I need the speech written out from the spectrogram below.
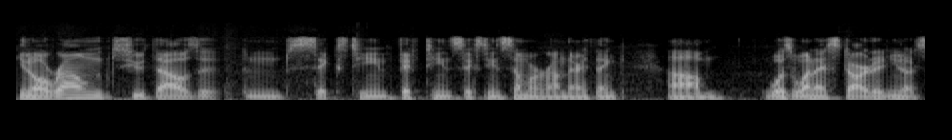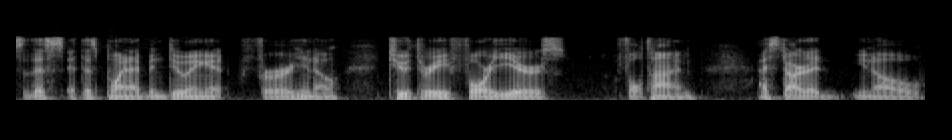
you know, around 2016, 15, 16, somewhere around there, I think, um, was when I started. You know, so this at this point, I've been doing it for you know two, three, four years full time. I started, you know,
